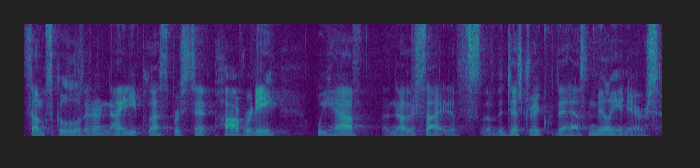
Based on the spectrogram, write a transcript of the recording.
some schools that are 90 plus percent poverty. We have another side of, of the district that has millionaires.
